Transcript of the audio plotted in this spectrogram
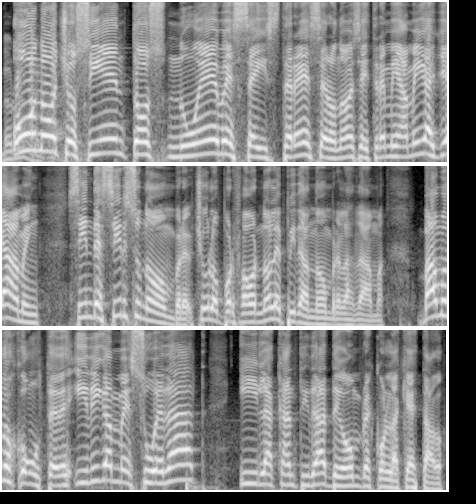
1-800-963-0963. Mis amigas llamen sin decir su nombre. Chulo, por favor, no le pidan nombre a las damas. Vámonos con ustedes y díganme su edad y la cantidad de hombres con la que ha estado.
